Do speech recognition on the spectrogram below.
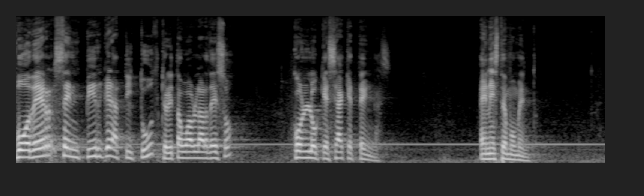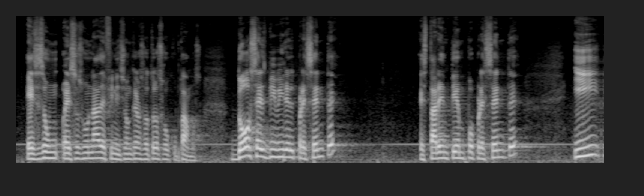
poder sentir gratitud, que ahorita voy a hablar de eso, con lo que sea que tengas en este momento. Esa es, eso es una definición que nosotros ocupamos. Dos es vivir el presente, estar en tiempo presente. Y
